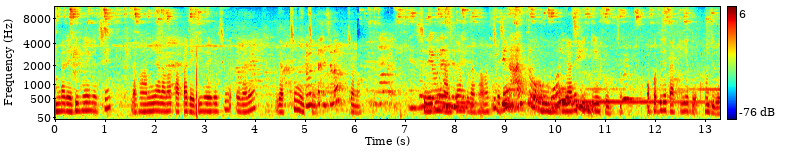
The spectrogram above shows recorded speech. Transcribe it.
আমরা রেডি হয়ে গেছি। দেখো, আমি আর আমার পাপা রেডি হয়ে গেছি। এবারে যাচ্ছি নিচে। চলো। সিঁড়ি দিয়ে নামতে নামতে দেখো আমার ছেলে দেয়ালে টিকটিকি খুঁজছে ওপর দিকে তাকিয়ে খুঁজবে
